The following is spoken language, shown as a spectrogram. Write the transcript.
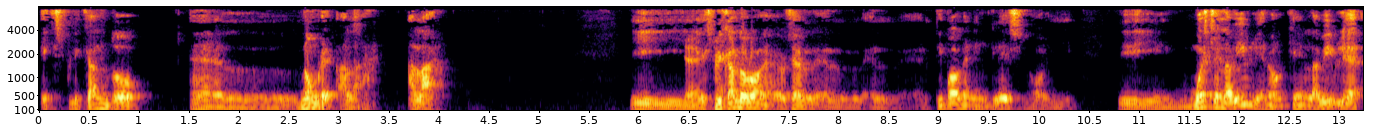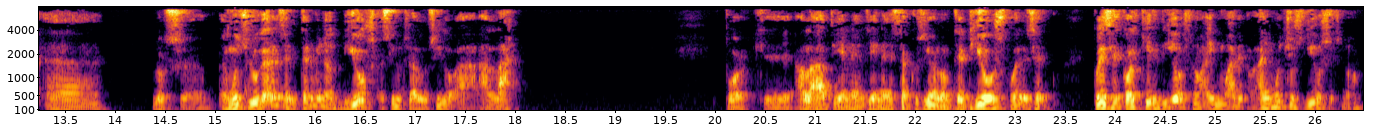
explicando el nombre Alá, Alá. Y explicándolo, eh, o sea, el, el, el, tipo habla en inglés, ¿no? Y, y, muestra en la Biblia, ¿no? Que en la Biblia, eh, los, eh, en muchos lugares el término Dios ha sido traducido a Alá porque Alá tiene, tiene esta cuestión, aunque Dios puede ser, puede ser cualquier Dios, ¿no? Hay, hay muchos dioses, ¿no?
